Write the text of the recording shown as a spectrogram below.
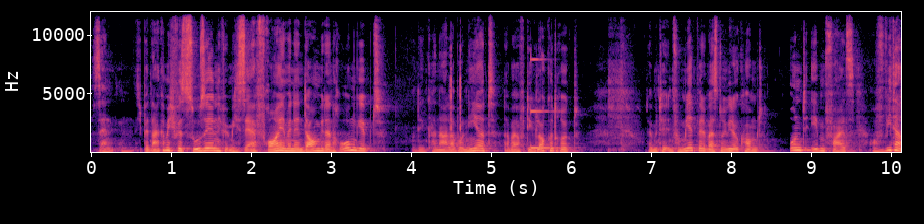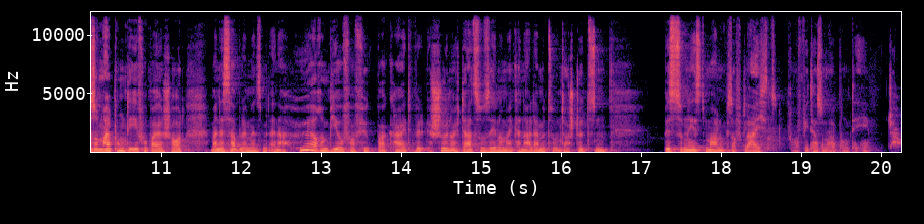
senden. Ich bedanke mich fürs Zusehen. Ich würde mich sehr freuen, wenn ihr den Daumen wieder nach oben gebt und den Kanal abonniert, dabei auf die Glocke drückt, damit ihr informiert werdet, was neu wiederkommt. Und ebenfalls auf vitasomal.de vorbeischaut. Meine Supplements mit einer höheren Bioverfügbarkeit. Schön euch da zu sehen und meinen Kanal damit zu unterstützen. Bis zum nächsten Mal und bis auf gleich auf vitasomal.de. Ciao.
